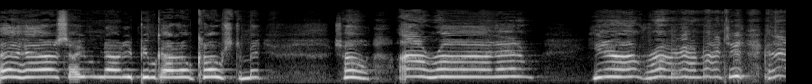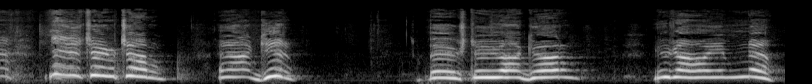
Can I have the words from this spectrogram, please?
Anyhow, so you know these people got a little close to me. So I run at them. You know, I'm running right there, and I need to top them. And I get them. Big Steve, I got them. You don't even know.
